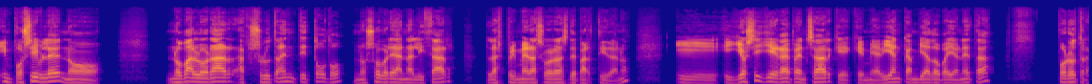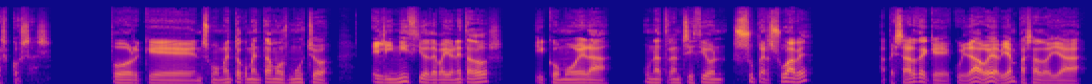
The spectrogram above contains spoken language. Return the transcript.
imposible no, no valorar absolutamente todo, no sobreanalizar las primeras horas de partida, ¿no? Y, y yo sí llegué a pensar que, que me habían cambiado Bayonetta por otras cosas. Porque en su momento comentamos mucho el inicio de Bayonetta 2 y cómo era una transición súper suave, a pesar de que, cuidado, ¿eh? habían pasado ya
